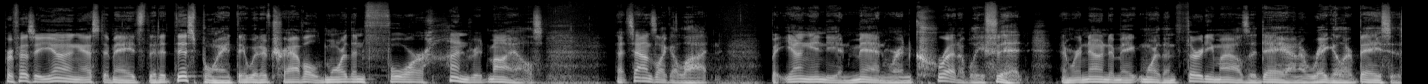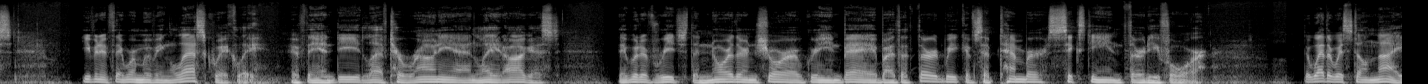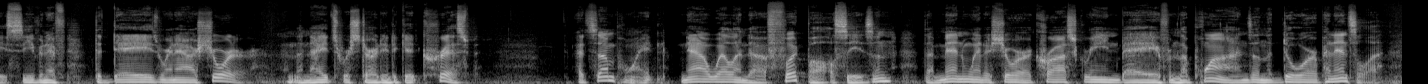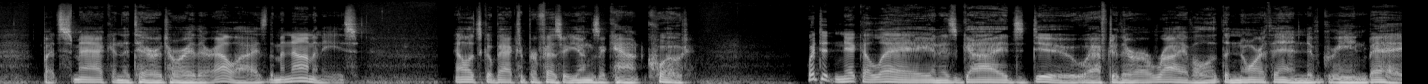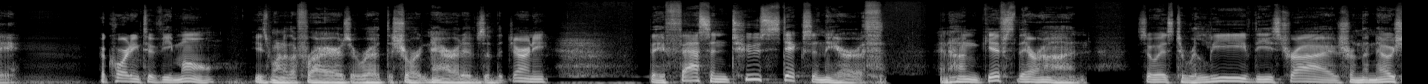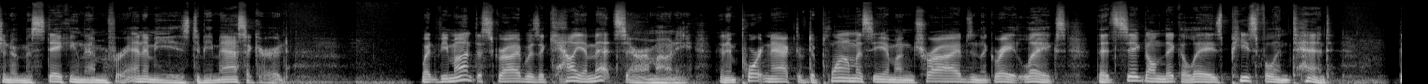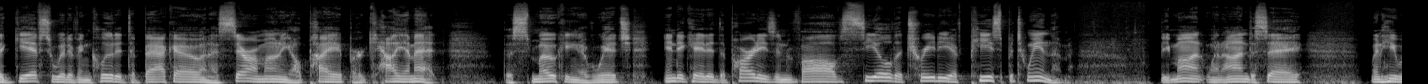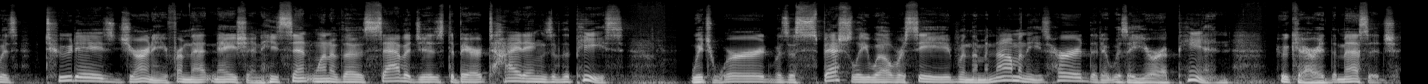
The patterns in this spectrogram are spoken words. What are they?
Professor Jung estimates that at this point they would have traveled more than 400 miles. That sounds like a lot, but young Indian men were incredibly fit and were known to make more than 30 miles a day on a regular basis. Even if they were moving less quickly, if they indeed left Huronia in late August, they would have reached the northern shore of Green Bay by the third week of September 1634. The weather was still nice, even if the days were now shorter and the nights were starting to get crisp. At some point, now well into football season, the men went ashore across Green Bay from the Puans on the Door Peninsula, but smack in the territory of their allies, the Menominees. Now let's go back to Professor Jung's account. Quote, what did Nicolet and his guides do after their arrival at the north end of Green Bay? According to Vimont, he's one of the friars who wrote the short narratives of the journey, they fastened two sticks in the earth and hung gifts thereon, so as to relieve these tribes from the notion of mistaking them for enemies to be massacred. What Vimont described was a calumet ceremony, an important act of diplomacy among tribes in the Great Lakes that signaled Nicolet's peaceful intent. The gifts would have included tobacco and a ceremonial pipe or calumet, the smoking of which indicated the parties involved sealed a treaty of peace between them. Vimont went on to say, when he was two days' journey from that nation, he sent one of those savages to bear tidings of the peace, which word was especially well received when the Menominees heard that it was a European who carried the message.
